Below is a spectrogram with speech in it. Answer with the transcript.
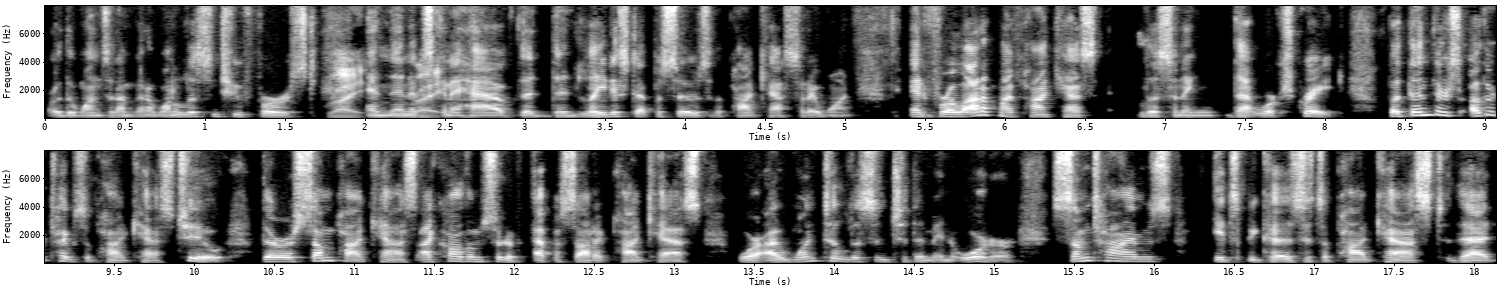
are the ones that i'm going to want to listen to first right and then it's right. going to have the the latest episodes of the podcast that i want and for a lot of my podcast listening that works great but then there's other types of podcasts too there are some podcasts i call them sort of episodic podcasts where i want to listen to them in order sometimes it's because it's a podcast that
